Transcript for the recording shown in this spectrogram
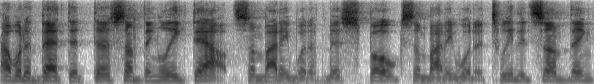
I would have bet that uh, something leaked out. Somebody would have misspoke. Somebody would have tweeted something.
